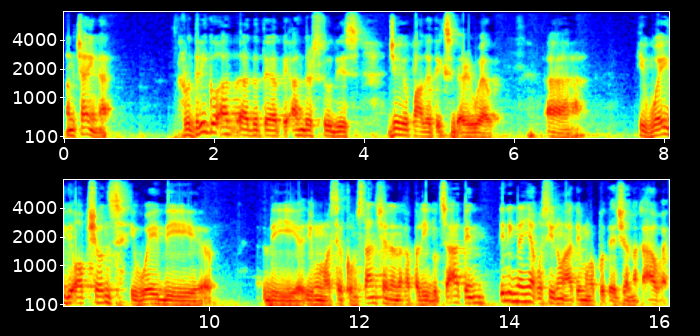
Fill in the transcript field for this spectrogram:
ang China. Rodrigo uh, Duterte understood this geopolitics very well. Uh, he weighed the options, he weighed the uh, the yung mga circumstansya na nakapalibot sa atin, tinignan niya kung sino ang ating mga potential na kaaway.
